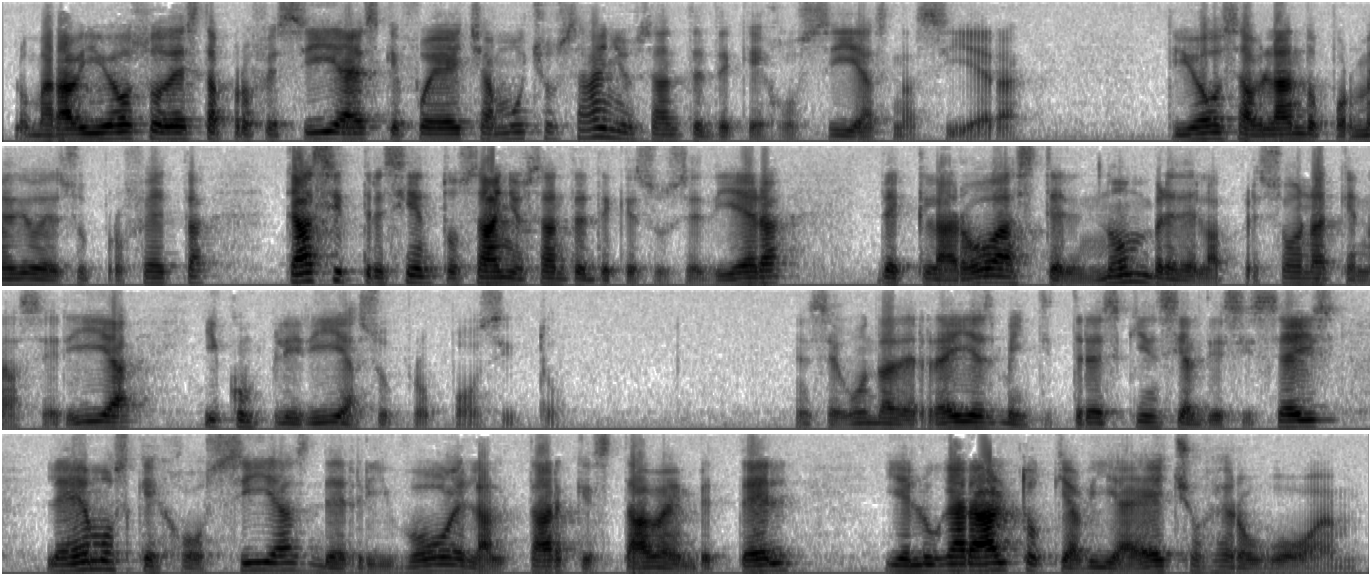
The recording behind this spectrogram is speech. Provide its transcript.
Lo maravilloso de esta profecía es que fue hecha muchos años antes de que Josías naciera. Dios, hablando por medio de su profeta, casi 300 años antes de que sucediera, declaró hasta el nombre de la persona que nacería y cumpliría su propósito. En Segunda de Reyes 23, 15 al 16, leemos que Josías derribó el altar que estaba en Betel y el lugar alto que había hecho Jeroboam.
